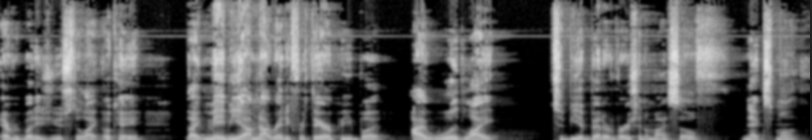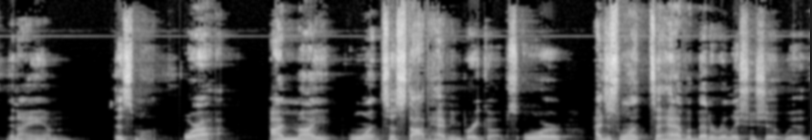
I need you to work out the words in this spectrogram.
Everybody's used to like, okay, like maybe I'm not ready for therapy, but I would like to be a better version of myself next month than I am this month. Or I, I might want to stop having breakups or I just want to have a better relationship with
